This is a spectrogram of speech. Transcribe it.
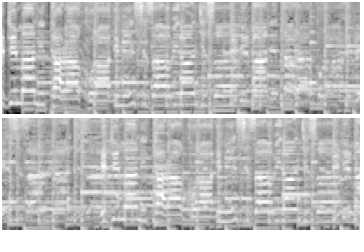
ibyo imana itarakora iminsi izabirangiza. Imana itarakora iminsi izabirangiza. Ibyo imana itarakora iminsi izabirangiza. Imana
